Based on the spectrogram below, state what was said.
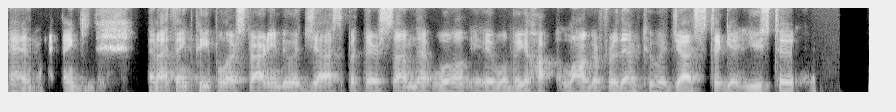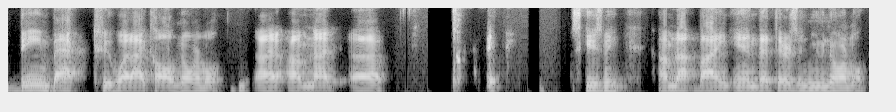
And I think, and I think people are starting to adjust, but there's some that will it will be longer for them to adjust to get used to being back to what I call normal. I, I'm not. Uh, excuse me. I'm not buying in that there's a new normal.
